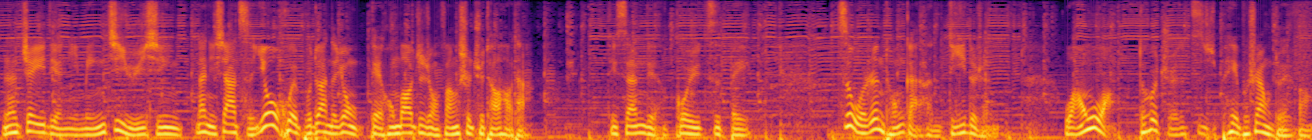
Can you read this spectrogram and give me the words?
那这一点你铭记于心，那你下次又会不断的用给红包这种方式去讨好她。第三点，过于自卑，自我认同感很低的人，往往都会觉得自己配不上对方。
